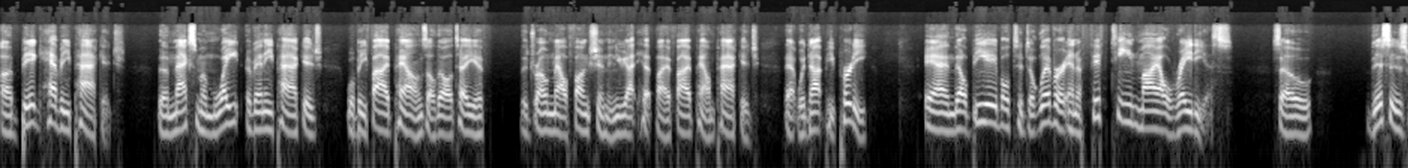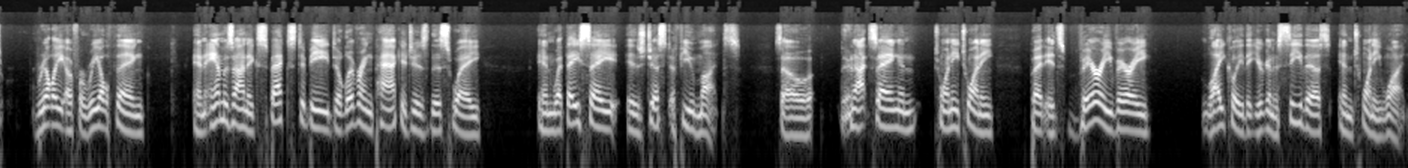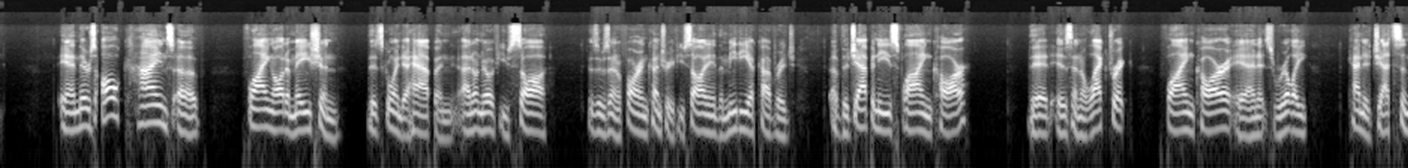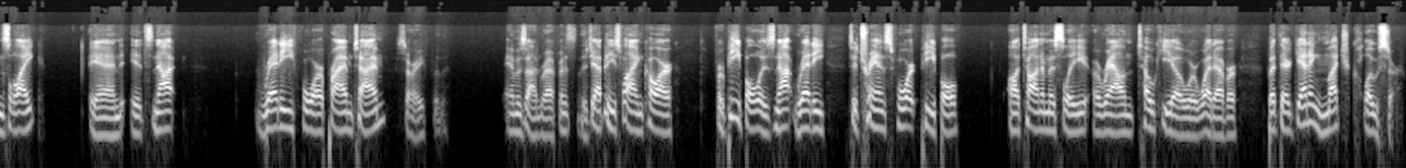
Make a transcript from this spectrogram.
a big, heavy package. The maximum weight of any package will be five pounds, although I'll tell you if the drone malfunctioned and you got hit by a five pound package, that would not be pretty. And they'll be able to deliver in a 15 mile radius. So this is really a for real thing. And Amazon expects to be delivering packages this way in what they say is just a few months. So they're not saying in 2020, but it's very, very likely that you're going to see this in 21. And there's all kinds of flying automation that's going to happen. I don't know if you saw, because it was in a foreign country, if you saw any of the media coverage of the Japanese flying car that is an electric flying car, and it's really kind of Jetsons like, and it's not ready for prime time. Sorry for the Amazon reference. The Japanese flying car for people is not ready to transport people autonomously around Tokyo or whatever, but they're getting much closer.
